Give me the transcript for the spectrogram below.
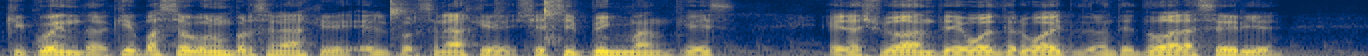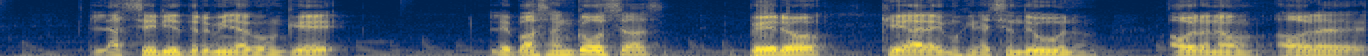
que cuenta qué pasó con un personaje, el personaje Jesse Pinkman, que es el ayudante de Walter White durante toda la serie. La serie termina con que le pasan cosas, pero queda la imaginación de uno. Ahora no, ahora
